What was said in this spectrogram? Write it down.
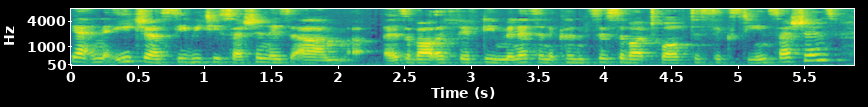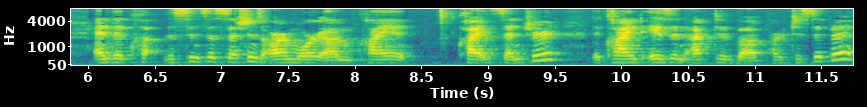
yeah and each uh, cbt session is um is about like 50 minutes and it consists about 12 to 16 sessions and the, the since the sessions are more um, client client centered the client is an active uh, participant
